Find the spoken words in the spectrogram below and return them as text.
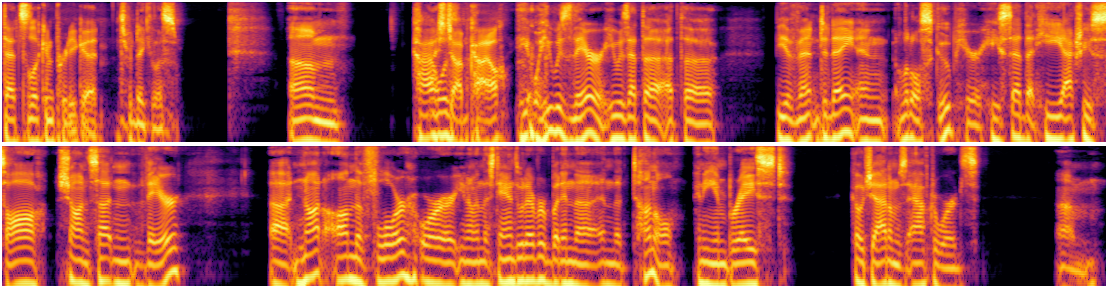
That's looking pretty good. It's ridiculous. Um, Kyle Nice was, job, Kyle. he, well, he was there. He was at the at the the event today, and a little scoop here. He said that he actually saw Sean Sutton there, uh, not on the floor or you know in the stands, or whatever, but in the in the tunnel, and he embraced Coach Adams afterwards. Um,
